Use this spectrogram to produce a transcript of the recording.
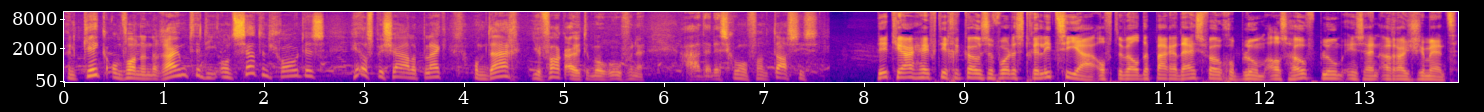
Een kick om van een ruimte die ontzettend groot is, heel speciale plek, om daar je vak uit te mogen oefenen. Ah, dat is gewoon fantastisch. Dit jaar heeft hij gekozen voor de Strelitzia, oftewel de paradijsvogelbloem, als hoofdbloem in zijn arrangement.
